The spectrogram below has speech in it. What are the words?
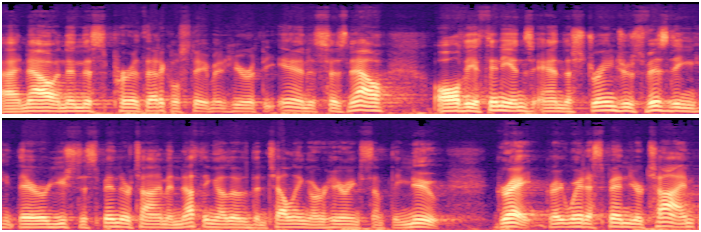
Uh, now, and then this parenthetical statement here at the end it says, Now all the Athenians and the strangers visiting there used to spend their time in nothing other than telling or hearing something new. Great, great way to spend your time.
